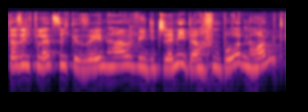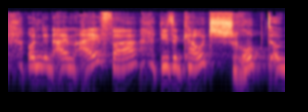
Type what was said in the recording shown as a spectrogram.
dass ich plötzlich gesehen habe, wie die Jenny da auf dem Boden hockt und in einem Eifer diese Couch schrubbt, um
